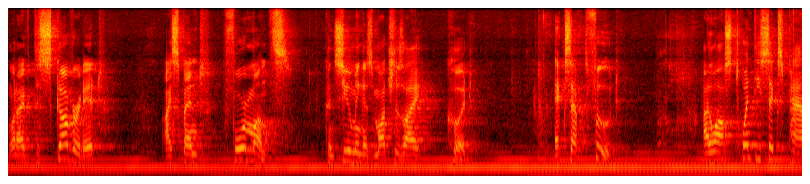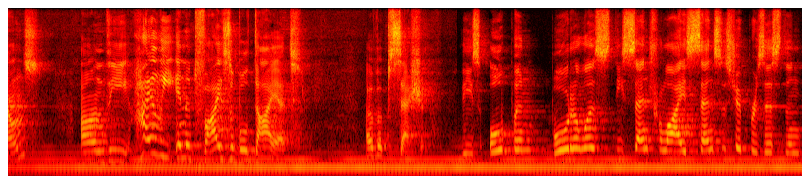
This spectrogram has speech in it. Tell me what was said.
When I've discovered it, I spent four months consuming as much as I could, except food. I lost 26 pounds on the highly inadvisable diet of obsession. These open, borderless, decentralized, censorship-resistant.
